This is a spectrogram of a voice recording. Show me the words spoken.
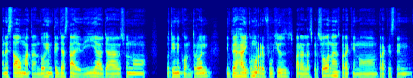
han estado matando gente ya hasta de día, ya eso no, no tiene control. Entonces hay como refugios para las personas, para que no, para que estén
